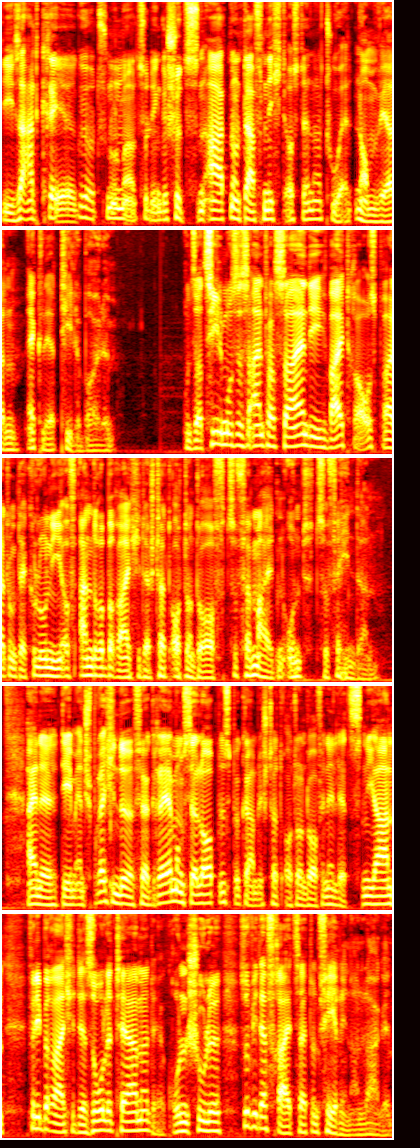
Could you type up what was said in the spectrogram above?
Die Saatkrähe gehört nun mal zu den geschützten Arten und darf nicht aus der Natur entnommen werden, erklärt Thielebeule. Unser Ziel muss es einfach sein, die weitere Ausbreitung der Kolonie auf andere Bereiche der Stadt Otterndorf zu vermeiden und zu verhindern. Eine dementsprechende Vergrämungserlaubnis bekam die Stadt Otterndorf in den letzten Jahren für die Bereiche der Soletherme, der Grundschule sowie der Freizeit- und Ferienanlage.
